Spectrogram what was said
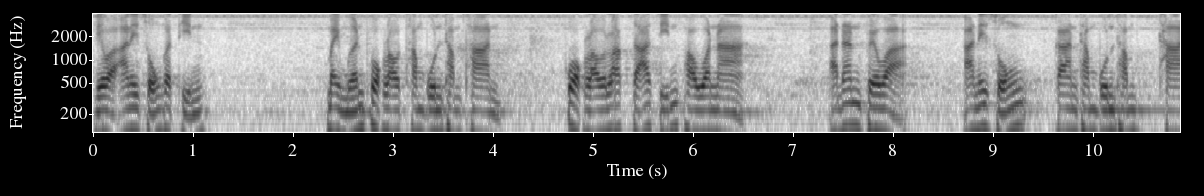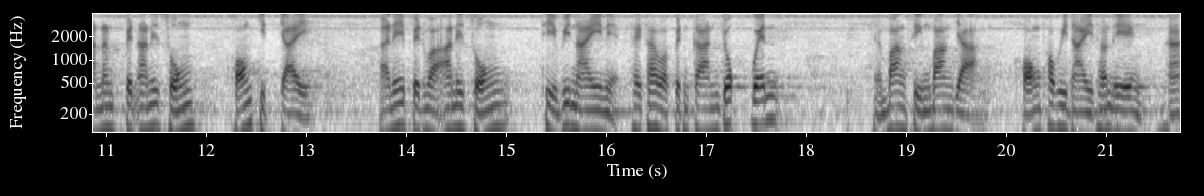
เรียกว่าอานิสงส์กถิน ไม่เหมือนพวกเราทำบุญทำทาน พวกเรารักษาศีลภาวนา อันนั้นแปลว่าอานิสงส์การทำบุญทำทานนั้นเป็นอานิสงส์ของจิตใจ อันนี้เป็นว่าอานิสงส์ที่วินัยเนี่ยคล้ายๆว่าเป็นการยกเว้นบางสิ่งบางอย่างของพระวินัยท่านเองนะ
